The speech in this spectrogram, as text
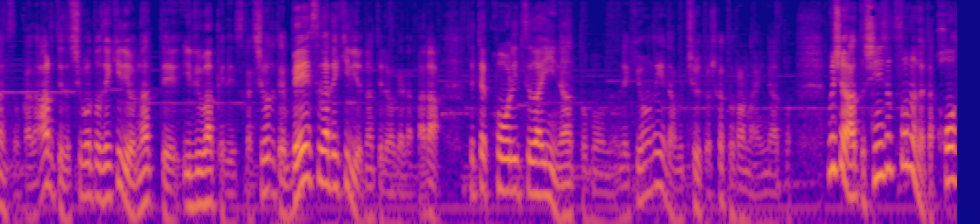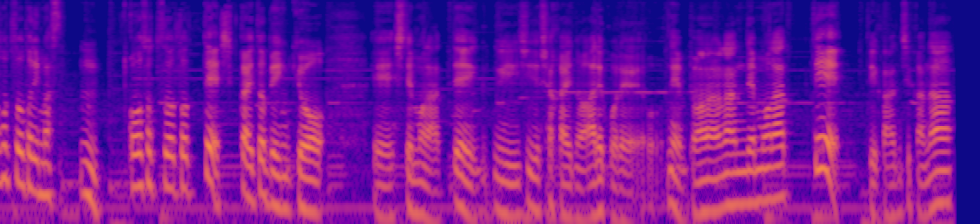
なんつうのかなある程度仕事できるようになっているわけですから仕事ってベースができるようになってるわけだから絶対効率がいいなと思うので基本的に多分中途しか取らないなと。むしろあと新卒取るんだったら高卒を取ります。うん。高卒を取ってしっかりと勉強えー、してもらって、社会のあれこれをね、学んでもらってっていう感じかな。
